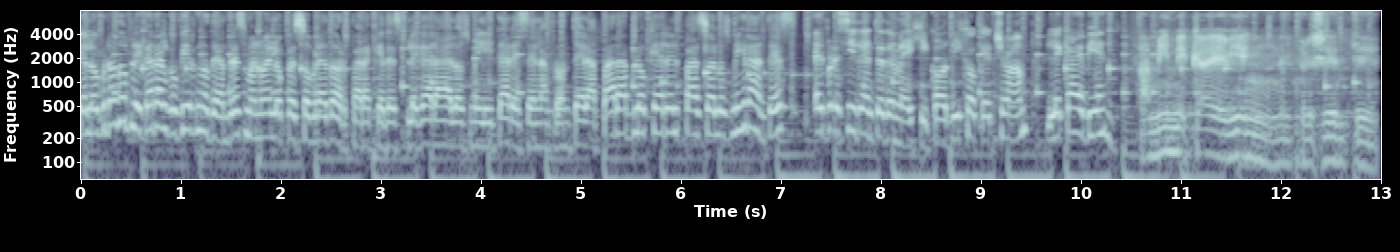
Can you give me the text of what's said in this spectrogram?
que logró duplicar al gobierno de Andrés Manuel López Obrador para que desplegue a los militares en la frontera para bloquear el paso a los migrantes, el presidente de México dijo que Trump le cae bien. A mí me cae bien el presidente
